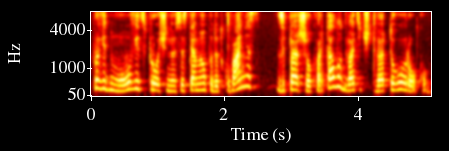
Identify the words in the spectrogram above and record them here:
про відмову від спрощеної системи оподаткування з першого кварталу 2024 року.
